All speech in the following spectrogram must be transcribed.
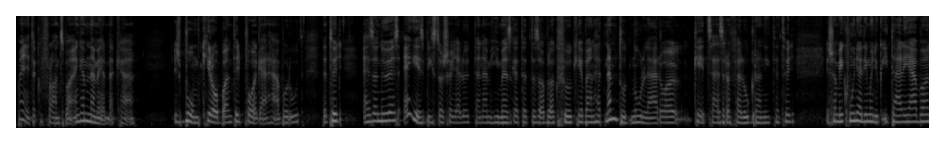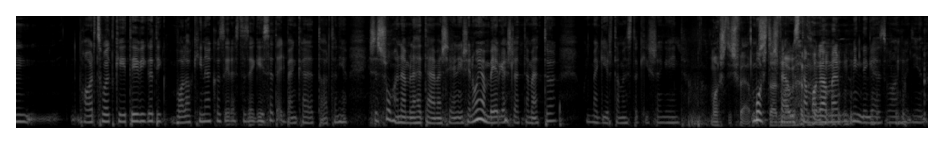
menjetek a francba, engem nem érdekel. És bum, kirobbant egy polgárháborút. Tehát, hogy ez a nő, ez egész biztos, hogy előtte nem hímezgetett az ablak fülkében, hát nem tud nulláról 200-ra felugrani. Tehát, hogy, és amíg Hunyadi mondjuk Itáliában harcolt két évig, addig valakinek azért ezt az egészet egyben kellett tartania. És ezt soha nem lehet elmesélni. És én olyan mérges lettem ettől, hogy megírtam ezt a kis regényt. Most is felhúztad Most is felhúztam magam, mert mindig ez van, hogy ilyen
